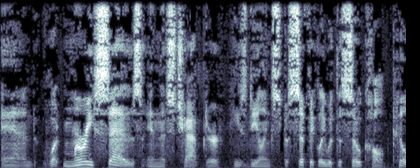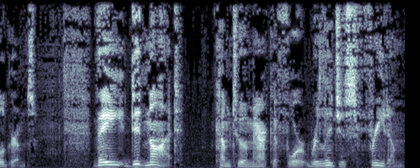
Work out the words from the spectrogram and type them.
And what Murray says in this chapter, he's dealing specifically with the so called pilgrims. They did not come to America for religious freedom.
